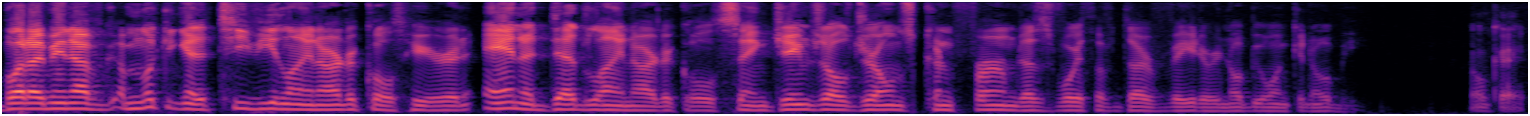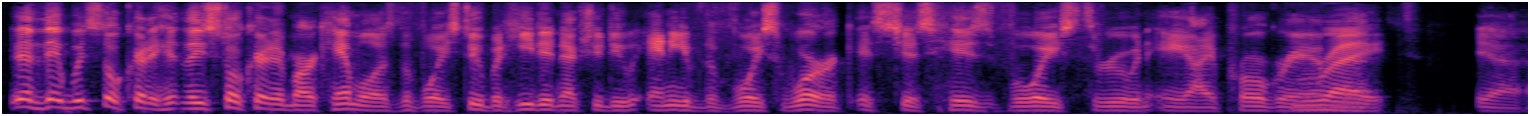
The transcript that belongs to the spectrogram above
But I mean, I've, I'm looking at a TVLine article here and, and a Deadline article saying James Earl Jones confirmed as voice of Darth Vader in Obi Wan Kenobi. Okay. Yeah, they would still credit they still credit Mark Hamill as the voice too, but he didn't actually do any of the voice work. It's just his voice through an AI program. Right. Yeah.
